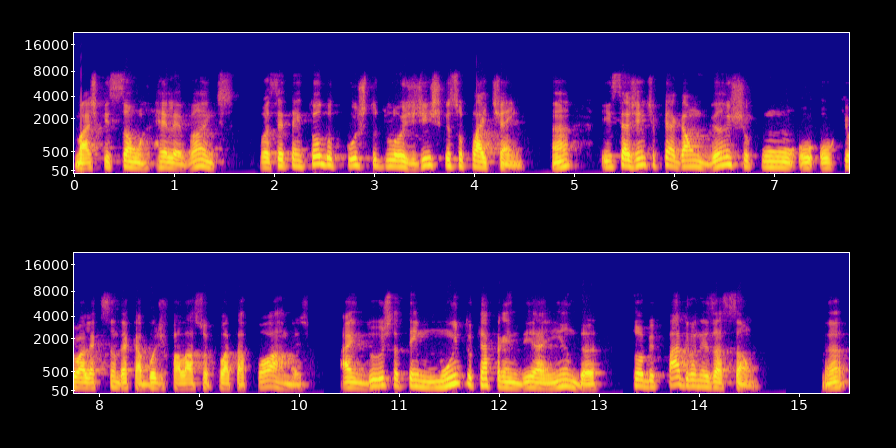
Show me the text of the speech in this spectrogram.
mas que são relevantes, você tem todo o custo de logística e supply chain. Né? E se a gente pegar um gancho com o, o que o Alexander acabou de falar sobre plataformas, a indústria tem muito que aprender ainda sobre padronização. Né?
